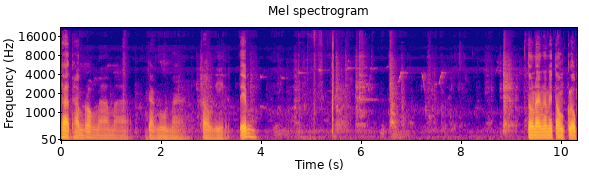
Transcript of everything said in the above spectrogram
ถ้าทำร่องน้ำมาจากนู่นมาเข้านี่เต็ม ตรงนั้นก็ไม่ต้องกลบ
